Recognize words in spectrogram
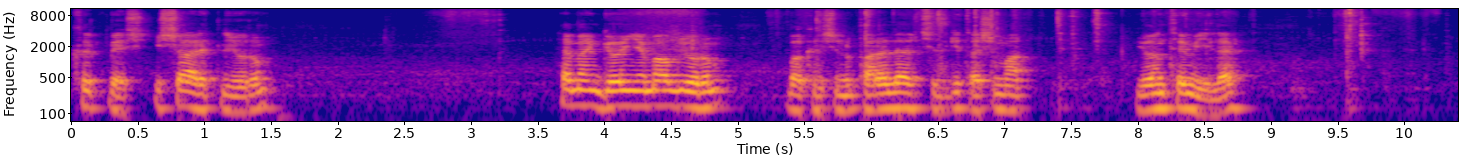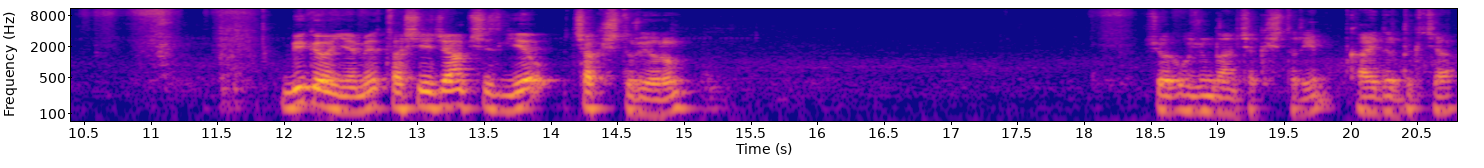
45 işaretliyorum. Hemen gönyemi alıyorum. Bakın şimdi paralel çizgi taşıma yöntemiyle bir gönyemi taşıyacağım çizgiye çakıştırıyorum. Şöyle ucundan çakıştırayım. Kaydırdıkça.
